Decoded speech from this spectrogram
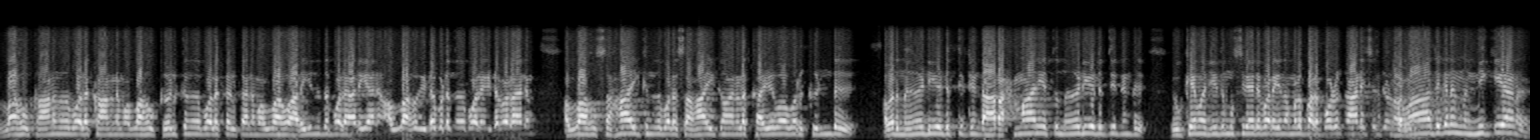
അള്ളാഹു കാണുന്നത് പോലെ കാണാനും അള്ളാഹു കേൾക്കുന്നത് പോലെ കേൾക്കാനും അള്ളാഹു അറിയുന്നത് പോലെ അറിയാനും അള്ളാഹു ഇടപെടുന്നത് പോലെ ഇടപെടാനും അള്ളാഹു സഹായിക്കുന്നത് പോലെ സഹായിക്കാനുള്ള കഴിവ് അവർക്കുണ്ട്. അവർ നേടിയെടുത്തിട്ടുണ്ട്. ആ റഹ്മാനിയത്ത് നേടിയെടുത്തിട്ടുണ്ട്. യു കെ മജീദ് മുസ്ലിയാർ പറയും നമ്മൾ പലപ്പോഴും കാണിച്ചിട്ടുണ്ട്. പ്രവാചകനെ നിന്ദിക്കുകയാണ്.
